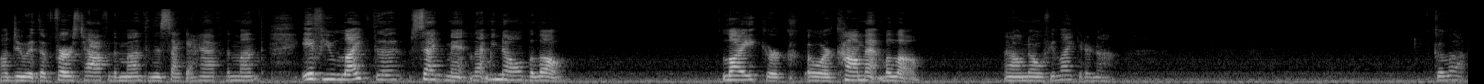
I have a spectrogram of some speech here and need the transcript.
I'll do it the first half of the month and the second half of the month. If you like the segment, let me know below. Like or or comment below. And I'll know if you like it or not. Good luck.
